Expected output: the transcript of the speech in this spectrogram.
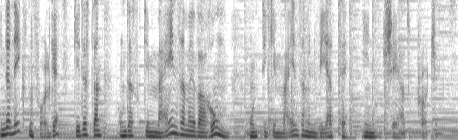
In der nächsten Folge geht es dann um das gemeinsame Warum und die gemeinsamen Werte in Shared Projects.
